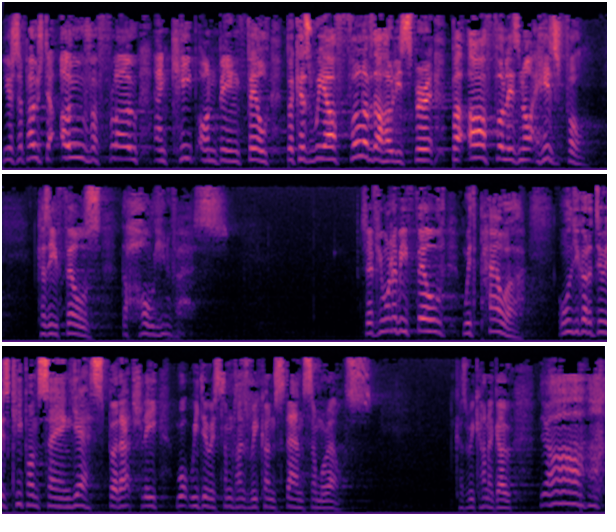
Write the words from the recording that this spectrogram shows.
You're supposed to overflow and keep on being filled because we are full of the Holy Spirit, but our full is not His full because He fills the whole universe. So if you want to be filled with power, all you've got to do is keep on saying yes, but actually what we do is sometimes we can stand somewhere else. Because we kind of go, ah,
